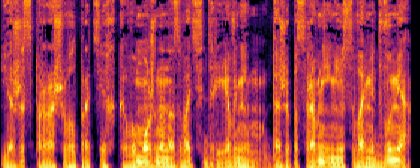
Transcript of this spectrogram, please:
Я же спрашивал про тех, кого можно назвать древним, даже по сравнению с вами двумя.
